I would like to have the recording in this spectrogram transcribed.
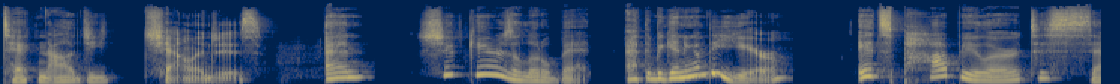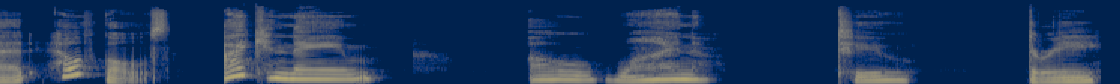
technology challenges and shift gears a little bit. At the beginning of the year, it's popular to set health goals. I can name, oh, one, two, three,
